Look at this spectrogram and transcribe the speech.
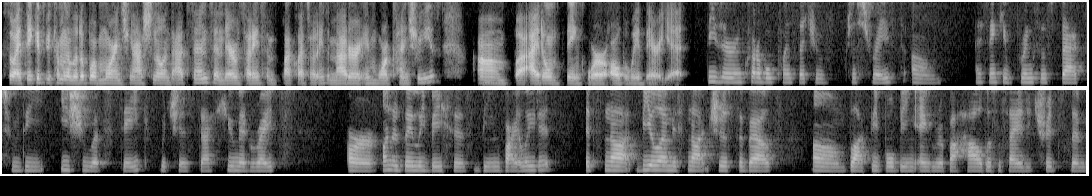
So I think it's becoming a little bit more international in that sense. And they're starting to, Black lives starting to matter in more countries. Mm-hmm. Um, but I don't think we're all the way there yet. These are incredible points that you've just raised. Um, I think it brings us back to the issue at stake, which is that human rights are on a daily basis being violated. It's not, BLM is not just about um, black people being angry about how the society treats them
